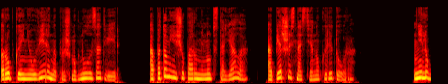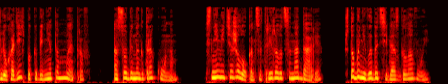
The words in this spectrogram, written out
Робко и неуверенно прошмыгнула за дверь, а потом еще пару минут стояла, опершись на стену коридора. Не люблю ходить по кабинетам метров, особенно к драконам. С ними тяжело концентрироваться на даре, чтобы не выдать себя с головой.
